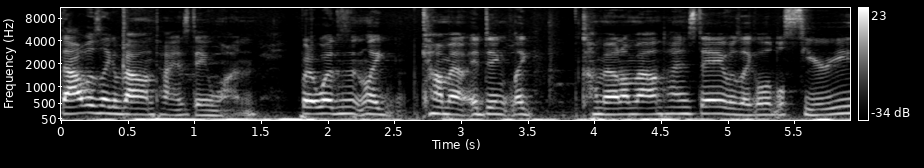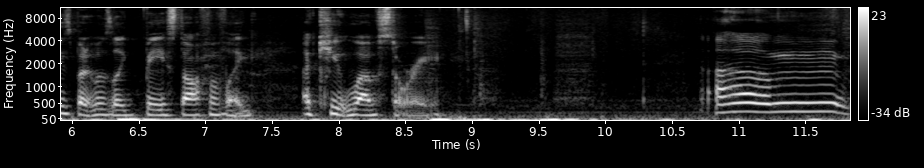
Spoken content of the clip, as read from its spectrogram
That was like a Valentine's Day one. But it wasn't like come out, it didn't like come out on Valentine's Day. It was like a little series, but it was like based off of like a cute love story. Um.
